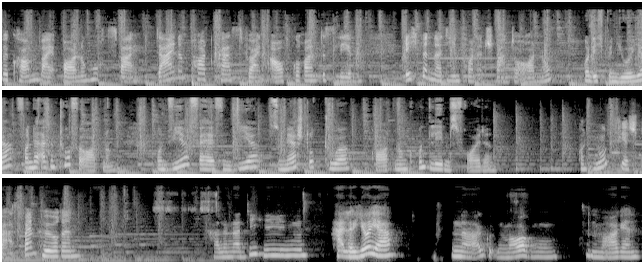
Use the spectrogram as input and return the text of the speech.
willkommen bei Ordnung hoch 2, deinem Podcast für ein aufgeräumtes Leben. Ich bin Nadine von Entspannte Ordnung. Und ich bin Julia von der Agentur für Ordnung. Und wir verhelfen dir zu mehr Struktur, Ordnung und Lebensfreude. Und nun viel Spaß beim Hören. Hallo Nadine. Hallo Julia. Na, guten Morgen. Guten Morgen.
